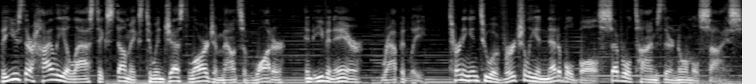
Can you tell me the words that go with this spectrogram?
they use their highly elastic stomachs to ingest large amounts of water and even air rapidly, turning into a virtually inedible ball several times their normal size.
